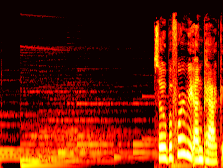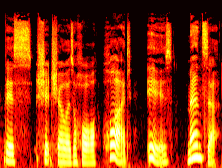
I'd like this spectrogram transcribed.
So, before we unpack this shit show as a whole, what is Mensa?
